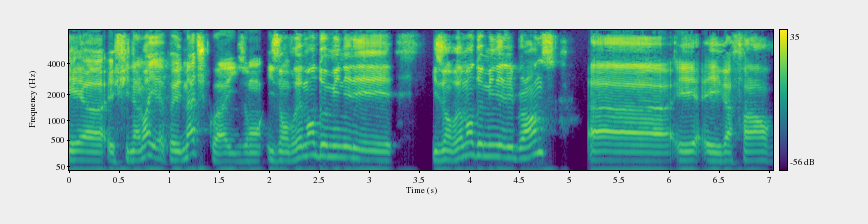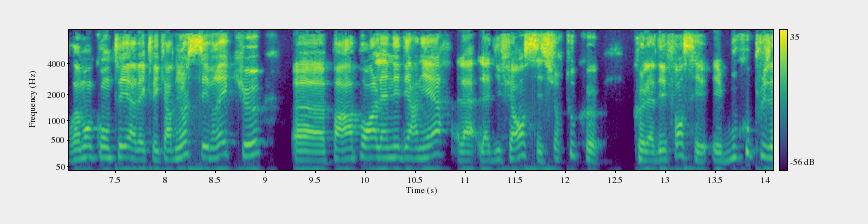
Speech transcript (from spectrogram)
Et, euh, et finalement, il n'y a pas eu de match, quoi. Ils ont, ils ont vraiment dominé les, ils ont vraiment dominé les Browns. Euh, et, et, il va falloir vraiment compter avec les Cardinals. C'est vrai que euh, par rapport à l'année dernière, la, la différence, c'est surtout que que la défense est, est beaucoup plus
